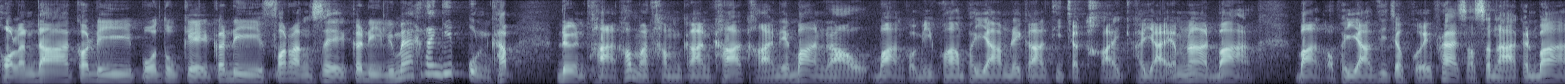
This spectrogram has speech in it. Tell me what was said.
ฮอลันดาก็ดีโปรตุเกสก็ดีฝรั่งเศสก็ดีหรือแม้กระทั่งญี่ปุ่นครับ เดินทางเข้ามาทำการค้าขายในบ้านเรา บ้างก็มีความพยายามในการที่จะขายขยายอำนาจบ้าง บ้างก็พยายามที่จะเผยแพร่ศาสนากันบ้าง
